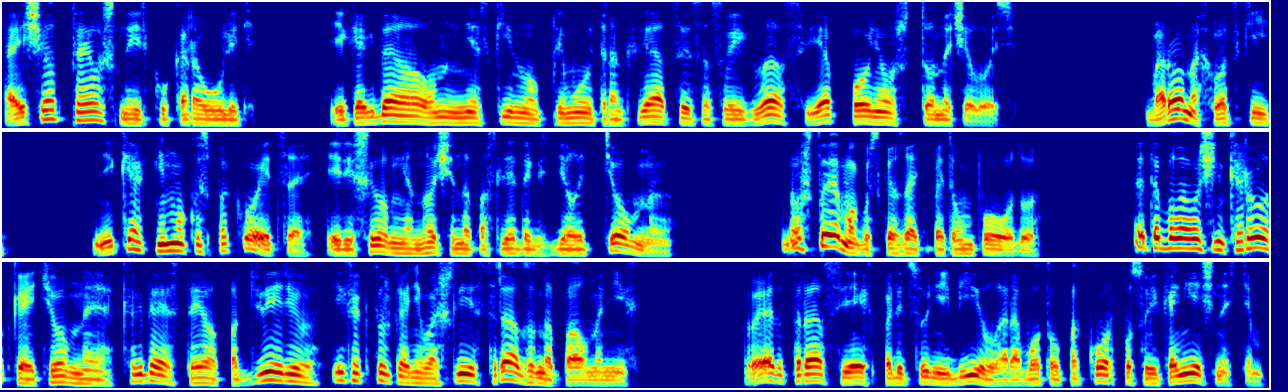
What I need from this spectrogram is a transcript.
а еще отправил шнырьку караулить. И когда он мне скинул прямую трансляцию со своих глаз, я понял, что началось. Барон Охотский никак не мог успокоиться и решил мне ночью напоследок сделать темную. Ну что я могу сказать по этому поводу? Это была очень короткая темная, когда я стоял под дверью, и как только они вошли, сразу напал на них. В этот раз я их по лицу не бил, а работал по корпусу и конечностям.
